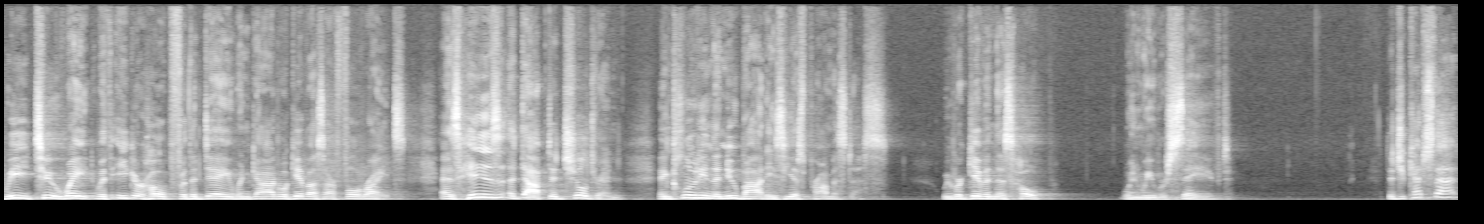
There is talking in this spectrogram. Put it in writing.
we too wait with eager hope for the day when God will give us our full rights as His adopted children, including the new bodies He has promised us. We were given this hope when we were saved. Did you catch that?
